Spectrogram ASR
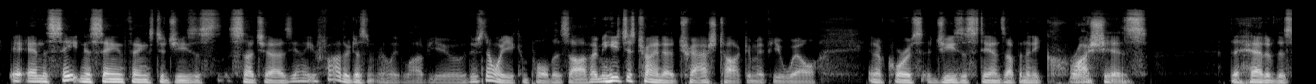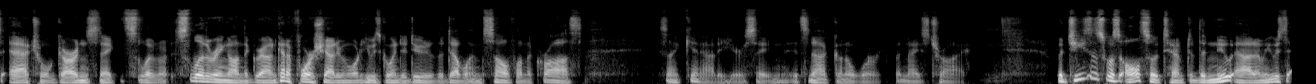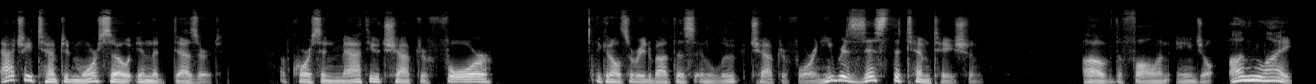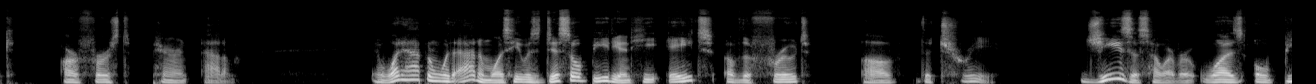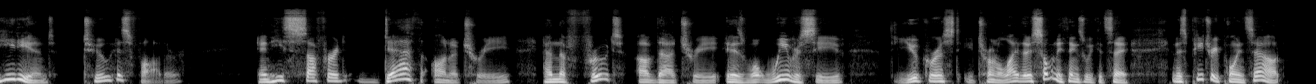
And the Satan is saying things to Jesus such as, you know, your father doesn't really love you. There's no way you can pull this off. I mean, he's just trying to trash talk him, if you will. And of course, Jesus stands up and then he crushes the head of this actual garden snake slithering on the ground, kind of foreshadowing what he was going to do to the devil himself on the cross. He's like, Get out of here, Satan. It's not going to work, but nice try. But Jesus was also tempted, the new Adam. He was actually tempted more so in the desert. Of course, in Matthew chapter 4, you can also read about this in Luke chapter 4. And he resists the temptation of the fallen angel, unlike our first parent, Adam. And what happened with Adam was he was disobedient. He ate of the fruit of the tree. Jesus, however, was obedient to his Father, and he suffered death on a tree, and the fruit of that tree is what we receive the Eucharist, eternal life. There's so many things we could say. And as Pitre points out,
